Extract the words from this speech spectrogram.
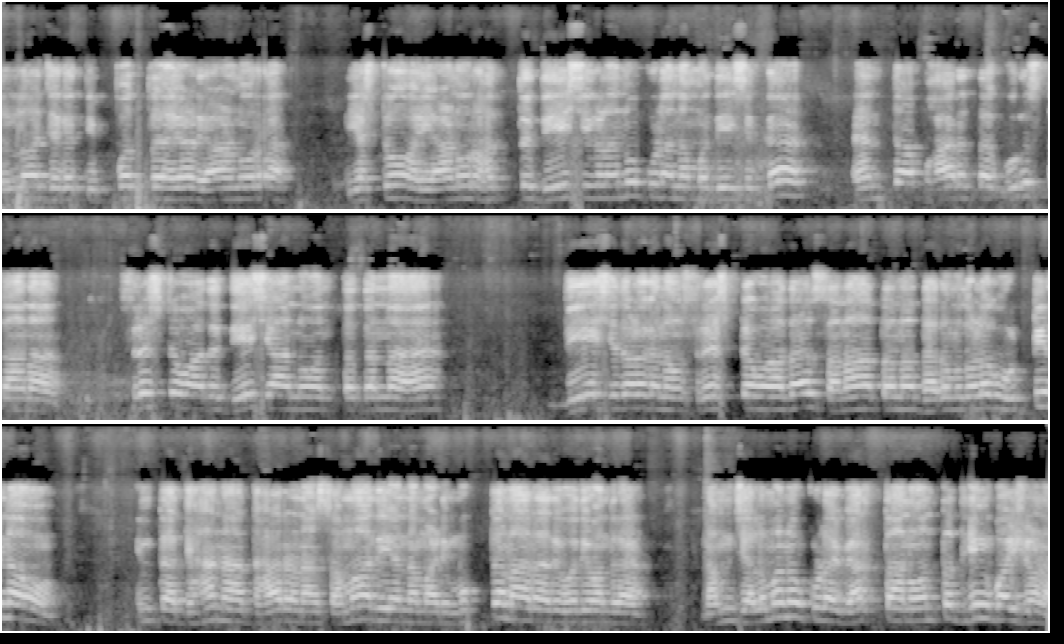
ಎಲ್ಲಾ ಜಗತ್ ಇಪ್ಪತ್ತ ಎರಡ್ ಎಷ್ಟೋ ಏಳ್ನೂರ ಹತ್ತು ದೇಶಗಳನ್ನು ಕೂಡ ನಮ್ಮ ದೇಶಕ್ಕ ಎಂತ ಭಾರತ ಗುರುಸ್ಥಾನ ಶ್ರೇಷ್ಠವಾದ ದೇಶ ಅನ್ನುವಂಥದ್ದನ್ನ ದೇಶದೊಳಗ ನಾವು ಶ್ರೇಷ್ಠವಾದ ಸನಾತನ ಧರ್ಮದೊಳಗ ಹುಟ್ಟಿ ನಾವು ಇಂಥ ಧ್ಯಾನ, ಧಾರಣ, ಸಮಾಧಿಯನ್ನ ಮಾಡಿ ಮುಕ್ತನಾರಾದೆ ಓದಿವಂದ್ರ ನಮ್ ಜನ್ಮನೂ ಕೂಡ ವ್ಯರ್ಥ ಅನ್ನುವಂಥದ್ದು ಹಿಂಗ್ ಭಾವಿಸೋಣ.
